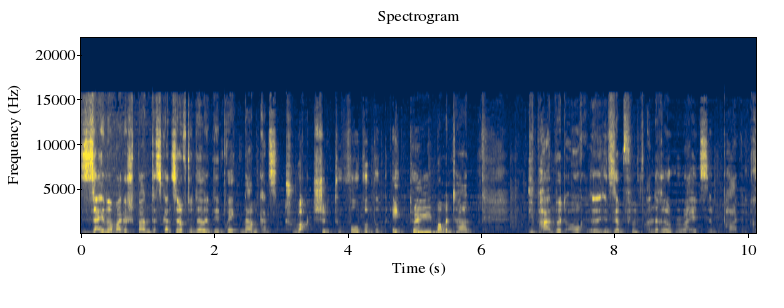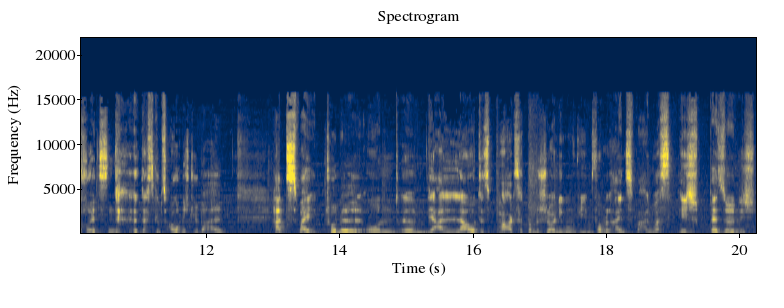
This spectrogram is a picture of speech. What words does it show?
Seien wir mal gespannt, das Ganze läuft unter dem Projektnamen Construction 2018 momentan. Die Bahn wird auch äh, insgesamt fünf andere Rides im Park kreuzen, das gibt es auch nicht überall. Hat zwei Tunnel und ähm, ja, laut des Parks hat man Beschleunigung wie im Formel 1 Wagen, was ich persönlich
